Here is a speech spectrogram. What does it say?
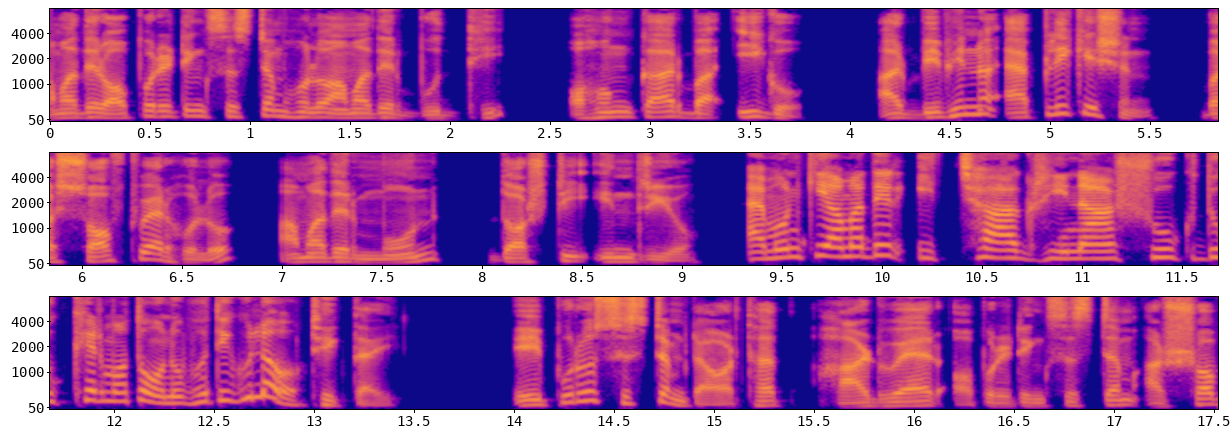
আমাদের অপারেটিং সিস্টেম হলো আমাদের বুদ্ধি অহংকার বা ইগো আর বিভিন্ন অ্যাপ্লিকেশন বা সফটওয়্যার হলো আমাদের মন দশটি ইন্দ্রিয়। এমনকি আমাদের ইচ্ছা ঘৃণা সুখ দুঃখের মতো অনুভূতিগুলো? ঠিক তাই। এই পুরো সিস্টেমটা অর্থাৎ হার্ডওয়্যার অপারেটিং সিস্টেম আর সব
